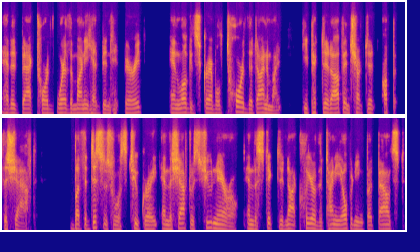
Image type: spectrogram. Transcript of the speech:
headed back toward where the money had been buried, and Logan scrambled toward the dynamite. He picked it up and chucked it up the shaft. But the distance was too great, and the shaft was too narrow, and the stick did not clear the tiny opening but bounced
